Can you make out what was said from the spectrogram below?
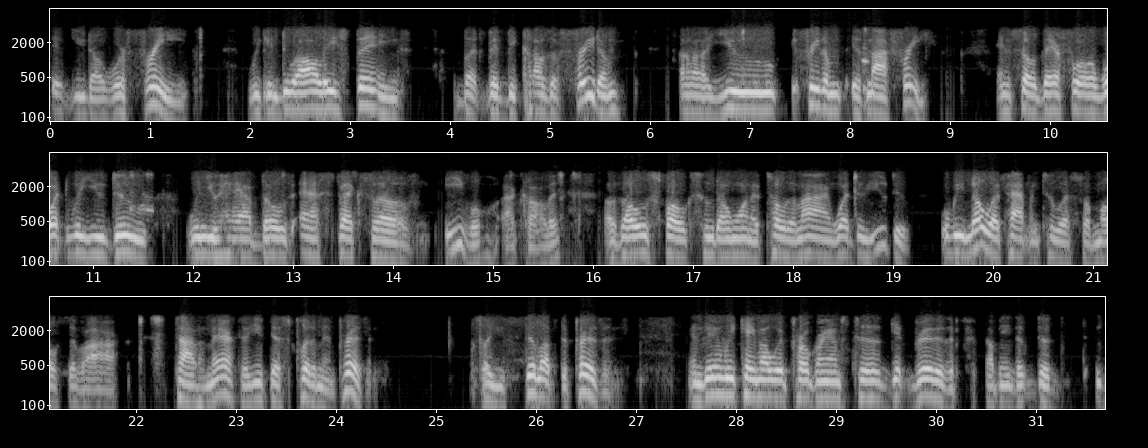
You know, we're free. We can do all these things, but, because of freedom, uh, you freedom is not free. And so, therefore, what will you do when you have those aspects of evil, I call it, of those folks who don't want to toe the line? What do you do? Well, we know what's happened to us for most of our time in America. You just put them in prison. So you fill up the prisons. And then we came up with programs to get rid of the, I mean, to, to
